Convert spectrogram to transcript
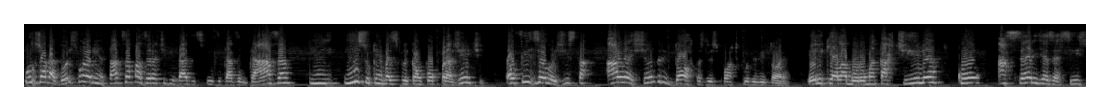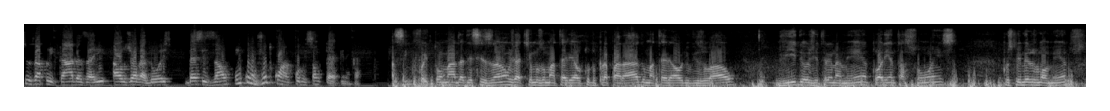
os jogadores foram orientados a fazer atividades físicas em casa, e isso quem vai explicar um pouco pra gente é o fisiologista Alexandre Dortas, do Esporte Clube Vitória. Ele que elaborou uma cartilha com a série de exercícios aplicadas aí aos jogadores, decisão em conjunto com a comissão técnica. Assim que foi tomada a decisão, já tínhamos o material tudo preparado, material audiovisual, vídeos de treinamento, orientações para os primeiros momentos.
